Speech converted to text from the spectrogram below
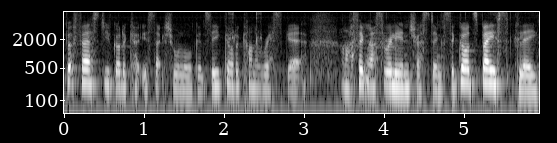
But first, you've got to cut your sexual organs. So you've got to kind of risk it. And I think that's really interesting. So God's basically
